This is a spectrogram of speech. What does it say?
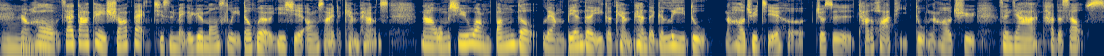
嗯、然后再搭配 Shopback，其实每个月 monthly 都会有一些 onsite 的 campaigns。那我们希望 bundle 两边的一个 campaign 的一个力度，然后去结合，就是它的话题度，然后去增加它的 sales。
